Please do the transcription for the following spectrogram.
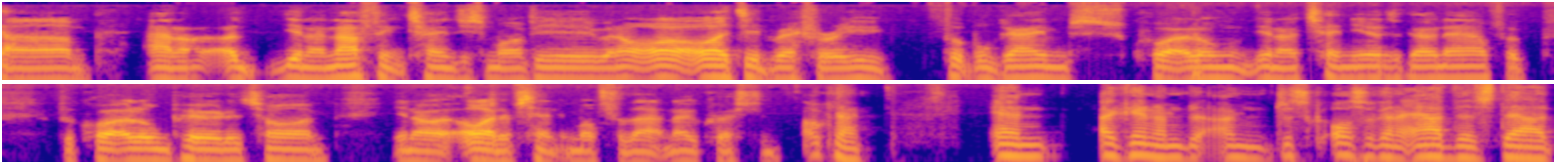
Um, and I, you know nothing changes my view. And I, I did referee football games quite a long, you know, ten years ago now for for quite a long period of time. You know, I'd have sent him off for that, no question. Okay, and again, I'm I'm just also going to add this that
